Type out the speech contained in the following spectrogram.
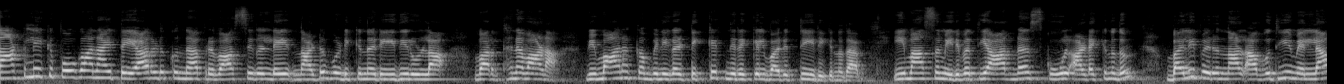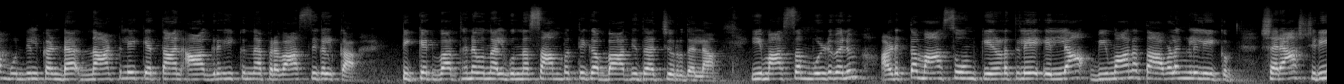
നാട്ടിലേക്ക് പോകാനായി തയ്യാറെടുക്കുന്ന പ്രവാസികളുടെ നടുവൊടിക്കുന്ന രീതിയിലുള്ള വർധനവാണ് വിമാന കമ്പനികൾ ടിക്കറ്റ് നിരക്കിൽ വരുത്തിയിരിക്കുന്നത്. ഈ മാസം ഇരുപത്തിയാറിന് സ്കൂൾ അടയ്ക്കുന്നതും ബലി പെരുന്നാൾ അവധിയുമെല്ലാം മുന്നിൽ കണ്ട് നാട്ടിലേക്കെത്താൻ ആഗ്രഹിക്കുന്ന പ്രവാസികൾക്ക് ടിക്കറ്റ് വർധനവ് നൽകുന്ന സാമ്പത്തിക ബാധ്യത ചെറുതല്ല. ഈ മാസം മുഴുവനും അടുത്ത മാസവും കേരളത്തിലെ എല്ലാ വിമാനത്താവളങ്ങളിലേക്കും ശരാശരി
